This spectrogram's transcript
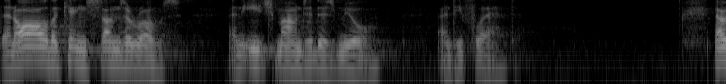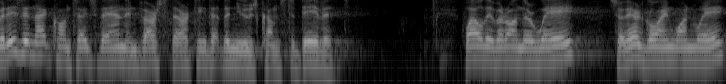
Then all the king's sons arose, and each mounted his mule, and he fled. Now, it is in that context, then, in verse 30, that the news comes to David while they were on their way. So they're going one way.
